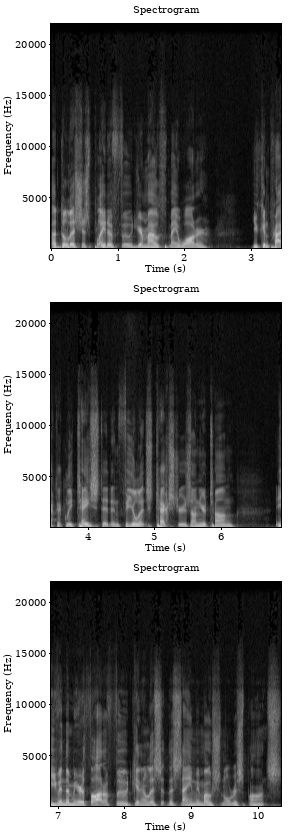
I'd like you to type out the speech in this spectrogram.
a delicious plate of food, your mouth may water. You can practically taste it and feel its textures on your tongue. Even the mere thought of food can elicit the same emotional response.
